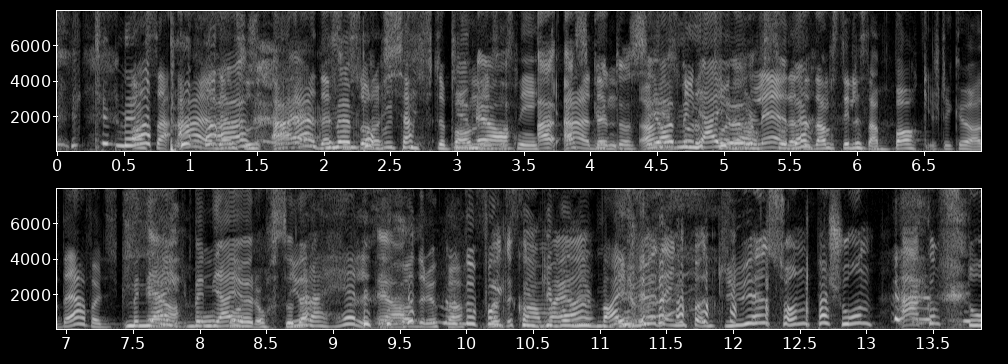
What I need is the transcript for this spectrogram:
knep. Altså, jeg er den som, jeg er den som står og kjefter på andre ja, som sniker. Er jeg- jeg Jeg den jeg Ja, står men og jeg det. at de stiller seg bakerst i køa. Det er faktisk Men jeg- men jeg gjør også Det gjør det. jeg helt tiden fadderuka. Når folk Vet du hva, Maja? meg. Du er, den, på- du er en sånn person jeg kan stå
